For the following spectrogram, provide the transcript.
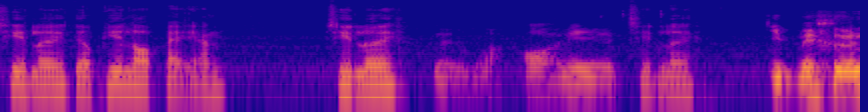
ฉีดเลย เดี๋ยวพี่รอแปะยัน ฉีดเลย ไหนวะอ๋อนี่ฉีดเลย จิบไม่ขึ้น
